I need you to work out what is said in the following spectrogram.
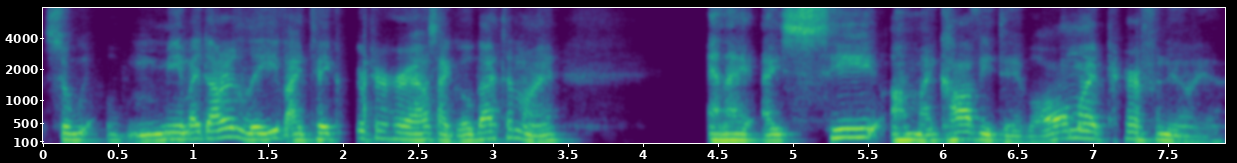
So we, me and my daughter leave. I take her to her house. I go back to mine. And I, I see on my coffee table all my paraphernalia.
